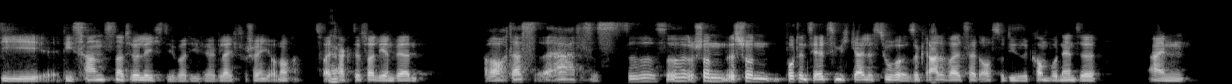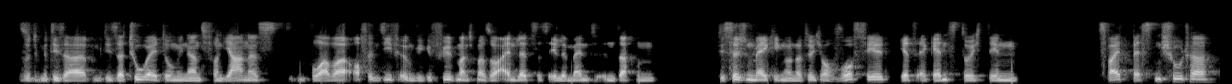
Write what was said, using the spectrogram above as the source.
die, die Suns natürlich, über die wir gleich wahrscheinlich auch noch zwei ja. Takte verlieren werden. Aber auch das, ja, das ist, das ist schon, ist schon potenziell ziemlich geiles Tour. Also gerade weil es halt auch so diese Komponente ein, so mit dieser, mit dieser Two-Way-Dominanz von Janis, wo aber offensiv irgendwie gefühlt manchmal so ein letztes Element in Sachen Decision-Making und natürlich auch Wurf fehlt, jetzt ergänzt durch den zweitbesten Shooter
